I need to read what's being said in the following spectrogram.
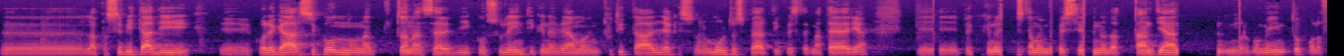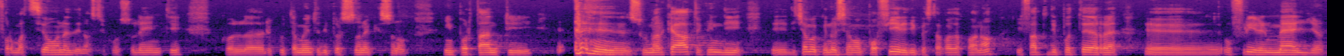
eh, possibilità di eh, collegarsi con una, tutta una serie di consulenti che noi abbiamo in tutta Italia che sono molto esperti in questa materia, eh, perché noi stiamo investendo da tanti anni argomento con la formazione dei nostri consulenti, col reclutamento di persone che sono importanti sul mercato e quindi eh, diciamo che noi siamo un po' fieri di questa cosa qua, no? il fatto di poter eh, offrire il meglio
